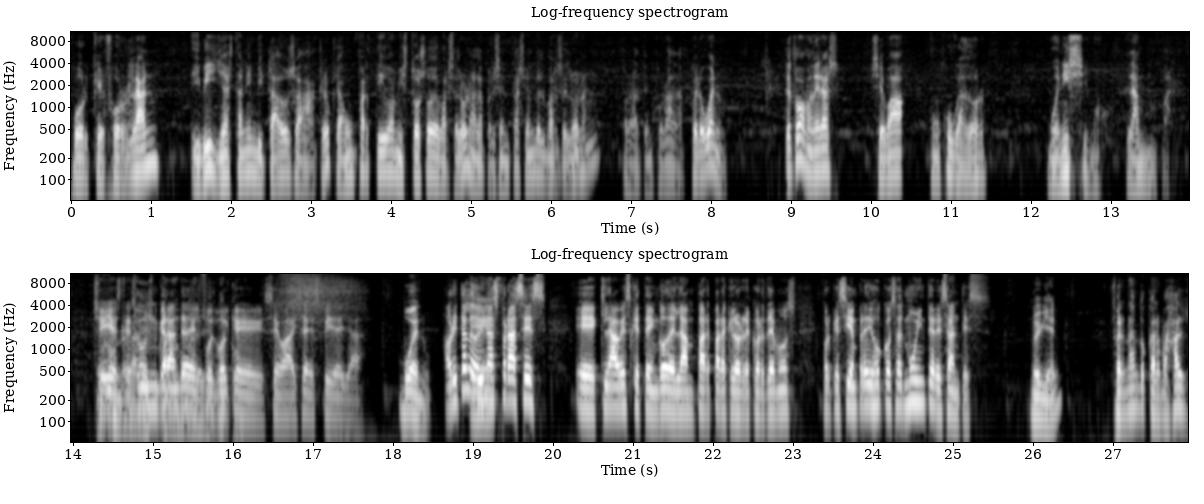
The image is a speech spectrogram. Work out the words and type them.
porque Forlán y Villa están invitados a, creo que a un partido amistoso de Barcelona, a la presentación del Barcelona para la temporada. Pero bueno, de todas maneras, se va un jugador buenísimo, Lampard. Sí, este es un grande del fútbol que se va y se despide ya. Bueno, Ahorita le doy Eh, unas frases eh, claves que tengo de Lampard para que lo recordemos, porque siempre dijo cosas muy interesantes. muy bien. Fernando Carvajal,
